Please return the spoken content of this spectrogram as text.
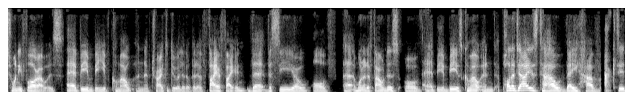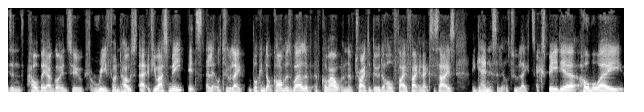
24 hours, Airbnb have come out and they've tried to do a little bit of firefighting. The, the CEO of uh, and one of the founders of Airbnb has come out and apologized to how they have acted and how they are going to refund hosts. Uh, if you ask me, it's a little too late. Booking.com as well have, have come out and have tried to do the whole firefighting exercise. Again, it's a little too late. Expedia, HomeAway,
